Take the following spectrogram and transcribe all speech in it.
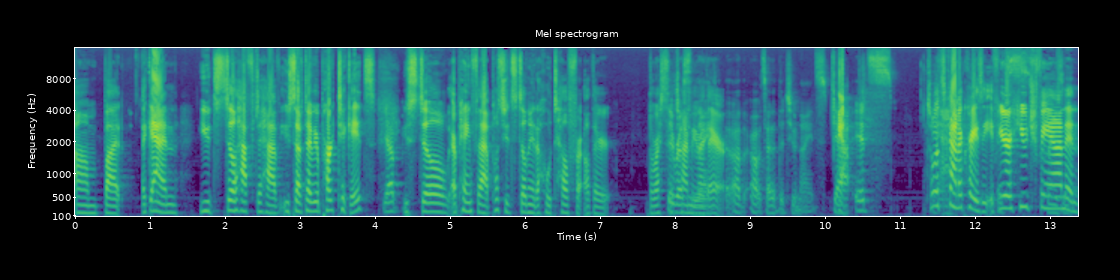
Um, but again, you'd still have to have you still have to have your park tickets. Yep. You still are paying for that. Plus, you'd still need a hotel for other the rest the of the rest time of you were night, there. outside of the two nights yeah, it's So it's kind of crazy. If you're a huge fan crazy. and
